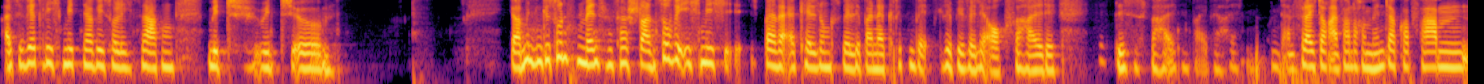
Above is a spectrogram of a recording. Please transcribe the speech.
Also wirklich mit, na, wie soll ich sagen, mit, mit äh, ja, mit einem gesunden Menschenverstand, so wie ich mich bei einer Erkältungswelle, bei einer Grippewelle auch verhalte, dieses Verhalten beibehalten. Und dann vielleicht auch einfach noch im Hinterkopf haben,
